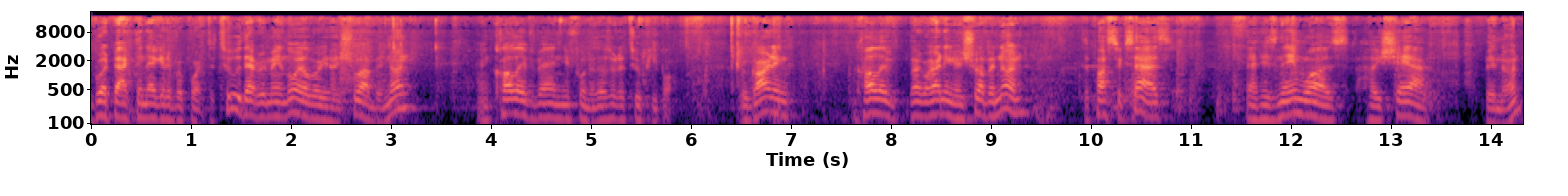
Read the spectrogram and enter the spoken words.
brought back the negative report. The two that remained loyal were Yehoshua ben Nun and Kalev ben Yefuna. Those were the two people. Regarding Kalev, regarding Yehoshua ben Nun, the pasuk says that his name was Hoshea ben Nun,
